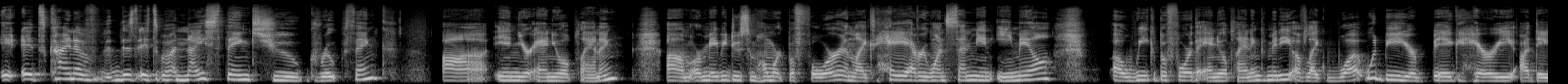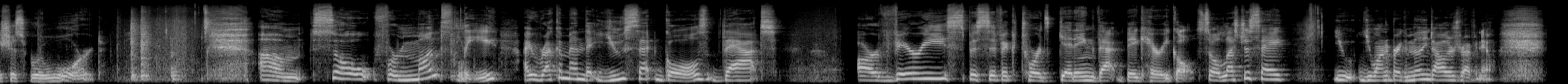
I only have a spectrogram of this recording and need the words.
it, it's kind of this, it's a nice thing to group think uh, in your annual planning, um, or maybe do some homework before and like, hey, everyone, send me an email a week before the annual planning committee of like, what would be your big, hairy, audacious reward? Um, so for monthly, I recommend that you set goals that are very specific towards getting that big hairy goal. So let's just say you you want to break a million dollars revenue.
